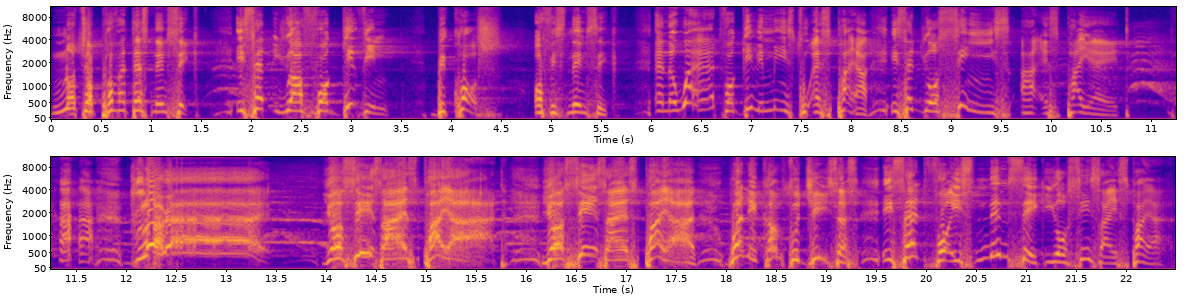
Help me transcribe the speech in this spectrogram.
Not your prophetess namesake. He said, You are forgiven because of his namesake. And the word forgiving means to expire. He said, Your sins are expired. Glory! Your sins are expired. Your sins are expired. When it comes to Jesus, he said, For his namesake, your sins are expired.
